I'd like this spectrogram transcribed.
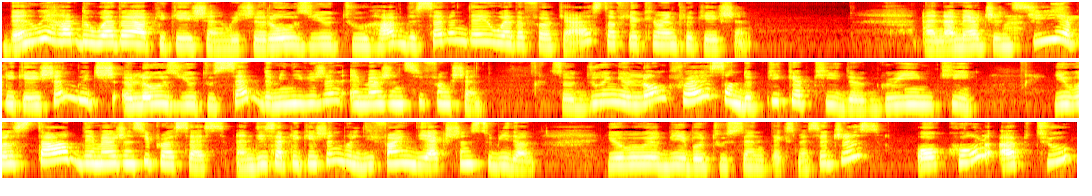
Then we have the weather application, which allows you to have the seven day weather forecast of your current location. An emergency application, which allows you to set the Minivision emergency function. So, doing a long press on the pickup key, the green key, you will start the emergency process, and this application will define the actions to be done. You will be able to send text messages or call up to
